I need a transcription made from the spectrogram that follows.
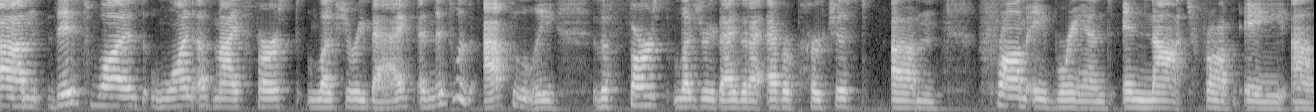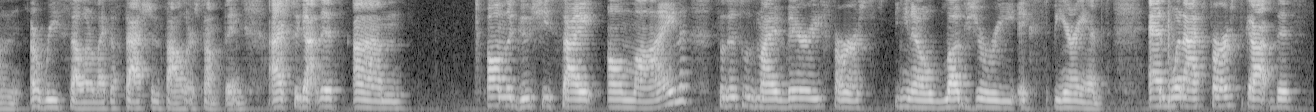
Um, this was one of my first luxury bags, and this was absolutely the first luxury bag that I ever purchased um, from a brand and not from a um, a reseller like a Fashionphile or something. I actually got this um, on the Gucci site online. So this was my very first, you know, luxury experience. And when I first got this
